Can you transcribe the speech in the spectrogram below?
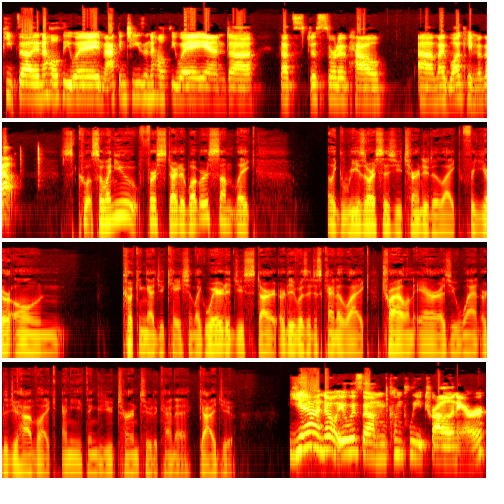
pizza in a healthy way, mac and cheese in a healthy way. And uh, that's just sort of how uh, my blog came about. Cool. So when you first started, what were some like like resources you turned to to like for your own cooking education? Like where did you start? Or did was it just kind of like trial and error as you went? Or did you have like anything you turned to to kind of guide you? Yeah no it was um complete trial and error.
